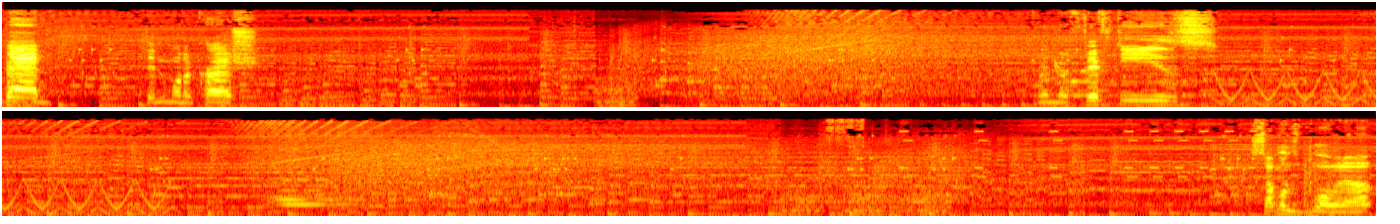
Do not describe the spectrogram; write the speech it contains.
Bad. Didn't want to crash. We're in the 50s. Someone's blowing up.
